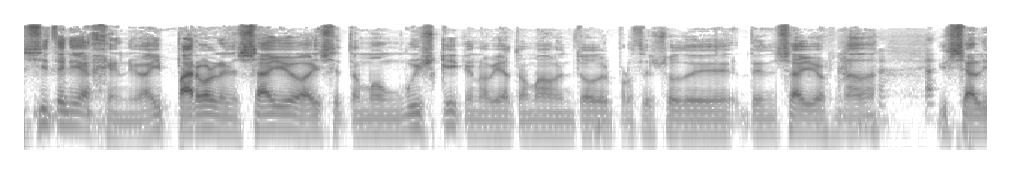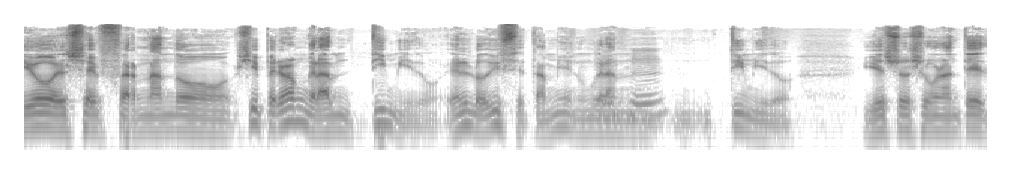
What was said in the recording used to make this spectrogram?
Sí, tenía genio. Ahí paró el ensayo, ahí se tomó un whisky que no había tomado en todo el proceso de, de ensayos nada. Y salió ese Fernando, sí, pero era un gran tímido. Él lo dice también, un gran tímido. Y eso seguramente,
